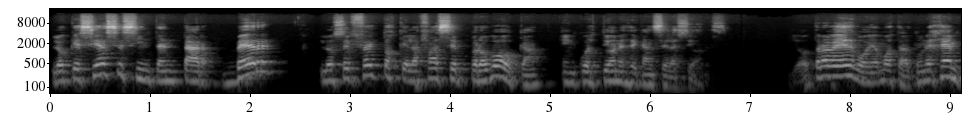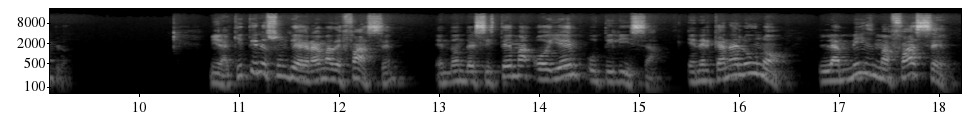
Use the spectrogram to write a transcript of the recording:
lo que se hace es intentar ver los efectos que la fase provoca en cuestiones de cancelaciones. Y otra vez voy a mostrarte un ejemplo. Mira, aquí tienes un diagrama de fase en donde el sistema OEM utiliza en el canal 1 la misma fase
